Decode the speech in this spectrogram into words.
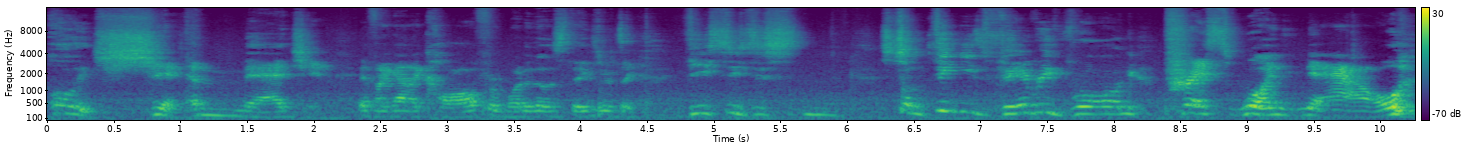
Holy shit! Imagine if I got a call from one of those things where it's like, "This is just, something is very wrong. Press one now."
